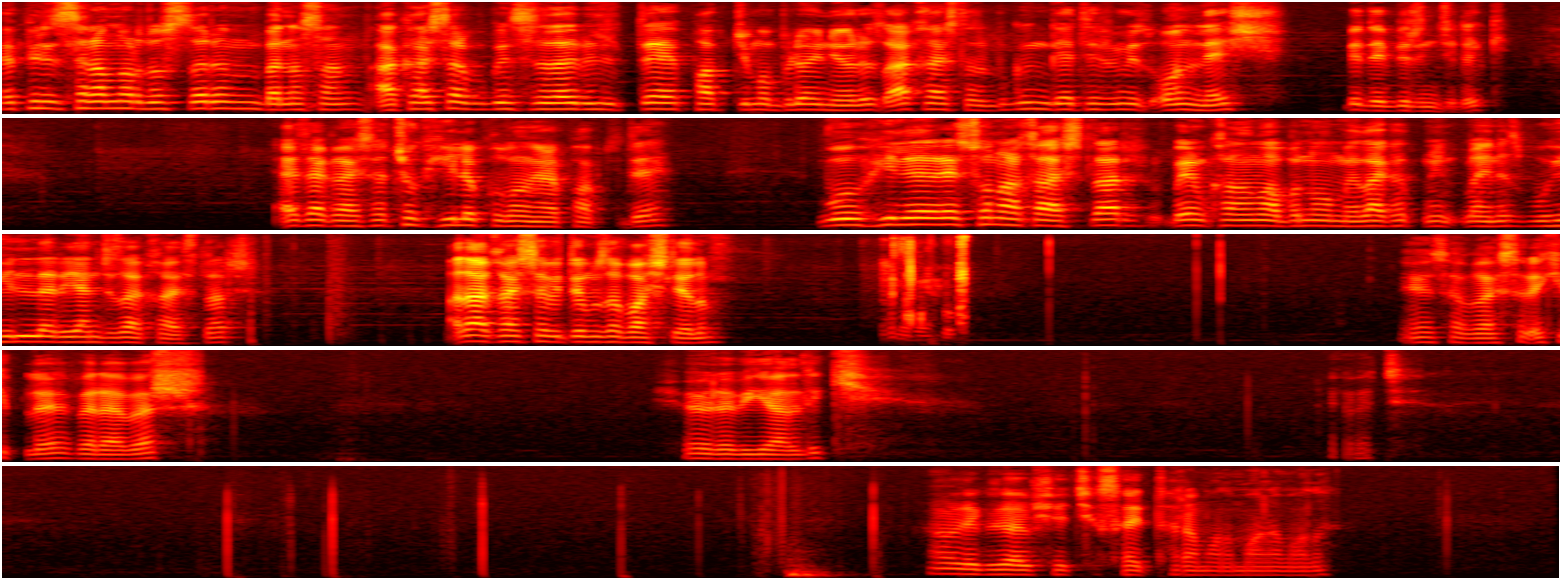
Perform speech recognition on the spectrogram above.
Hepinize selamlar dostlarım. Ben Hasan. Arkadaşlar bugün sizlerle birlikte PUBG Mobile oynuyoruz. Arkadaşlar bugün hedefimiz 10 leş. Bir de birincilik. Evet arkadaşlar çok hile kullanıyor PUBG'de. Bu hilelere son arkadaşlar. Benim kanalıma abone olmayı, like atmayı unutmayınız. Bu hileleri yeneceğiz arkadaşlar. Hadi arkadaşlar videomuza başlayalım. Evet arkadaşlar ekiple beraber şöyle bir geldik. Evet. Ha, Öyle güzel bir şey çıksaydı taramalı maramalı.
